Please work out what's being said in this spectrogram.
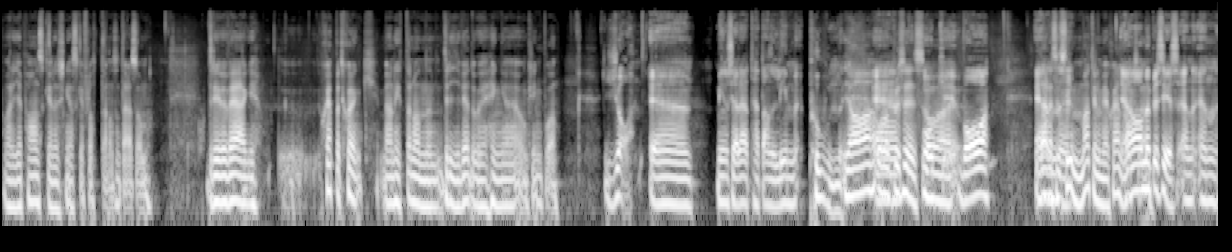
var det japanska eller kinesiska flottan och sånt där som drev iväg. Skeppet sjönk, men han hittade någon drivved att hänga omkring på. Ja, eh, minns jag rätt hette han Lim Poon. Ja, och Eh, precis. Och Och, var lärde sig simma till och med själv Ja, också. men precis. En, en,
